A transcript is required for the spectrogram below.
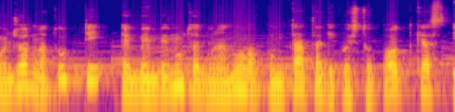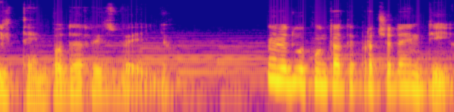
buongiorno a tutti e benvenuti ad una nuova puntata di questo podcast Il tempo del risveglio. Nelle due puntate precedenti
